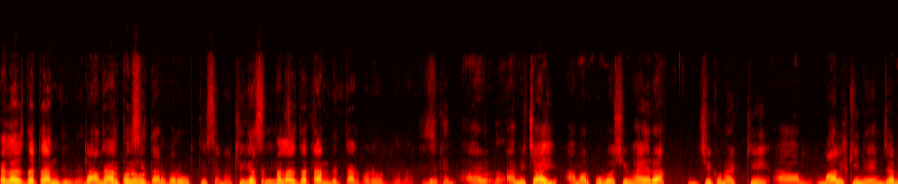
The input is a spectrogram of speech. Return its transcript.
প্লাস দা টান দিবেন তারপরে তারপরে উঠতেছে না ঠিক আছে। টানবেন তারপরে উঠবে না। দেখেন আর আমি চাই আমার প্রবাসী ভাইয়েরা যে কোনো একটি মাল কিনে যেন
